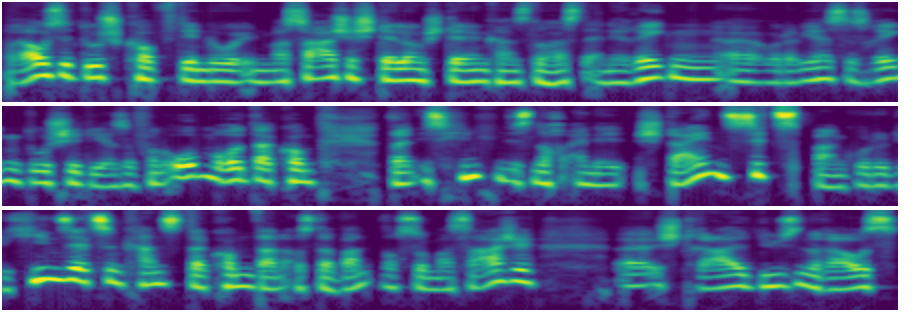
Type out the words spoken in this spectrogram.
Brauseduschkopf, den du in Massagestellung stellen kannst. Du hast eine Regen- äh, oder wie heißt das, Regendusche, die also von oben runterkommt. Dann ist hinten ist noch eine Steinsitzbank, wo du dich hinsetzen kannst. Da kommen dann aus der Wand noch so Massagestrahldüsen raus.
